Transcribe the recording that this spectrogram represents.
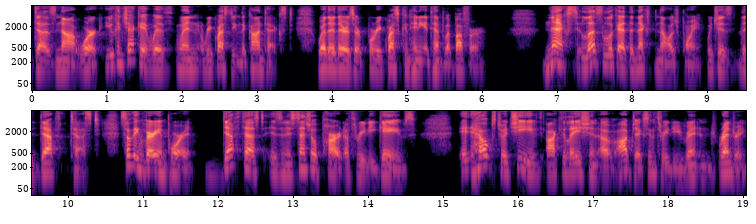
does not work, you can check it with when requesting the context, whether there's a request containing a template buffer. Next, let's look at the next knowledge point, which is the depth test. Something very important. Depth test is an essential part of 3D games. It helps to achieve occultation of objects in 3D rendering.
